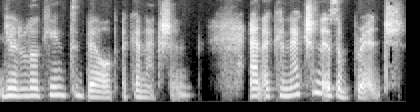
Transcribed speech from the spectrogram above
You're looking to build a connection. And a connection is a bridge,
